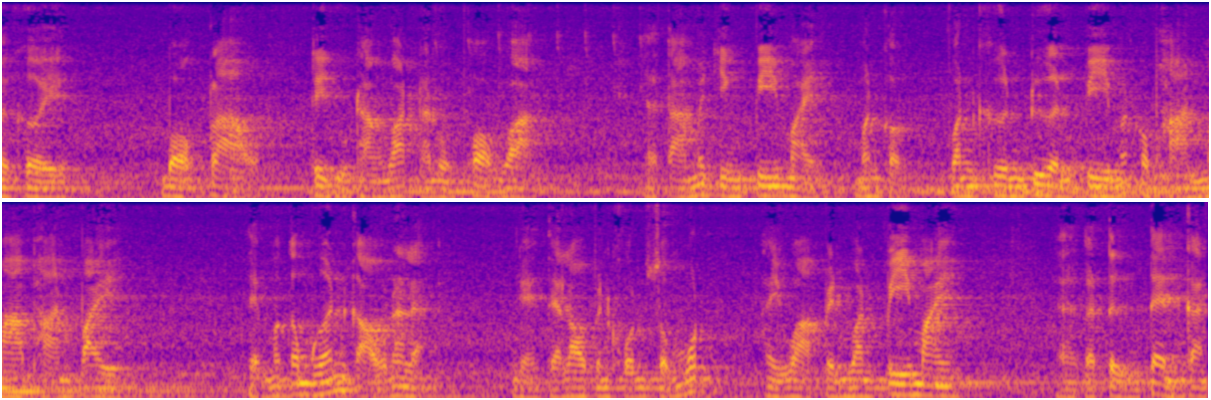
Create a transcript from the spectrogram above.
ก็เคยบอกกล่าว ที่อยู่ทางวัดนะหลวงพ่อว่าแต่ตามไม่จริงปีใหม่ มันก็วันคืนเดือนปีมันก็ผ่านมาผ่านไป แต่มันก็เหมือนเก่านั่นแหละแต่เราเป็นคนสมมติให้ว่าเป็นวันปีใหม่ก็ตื่นเต้นกัน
